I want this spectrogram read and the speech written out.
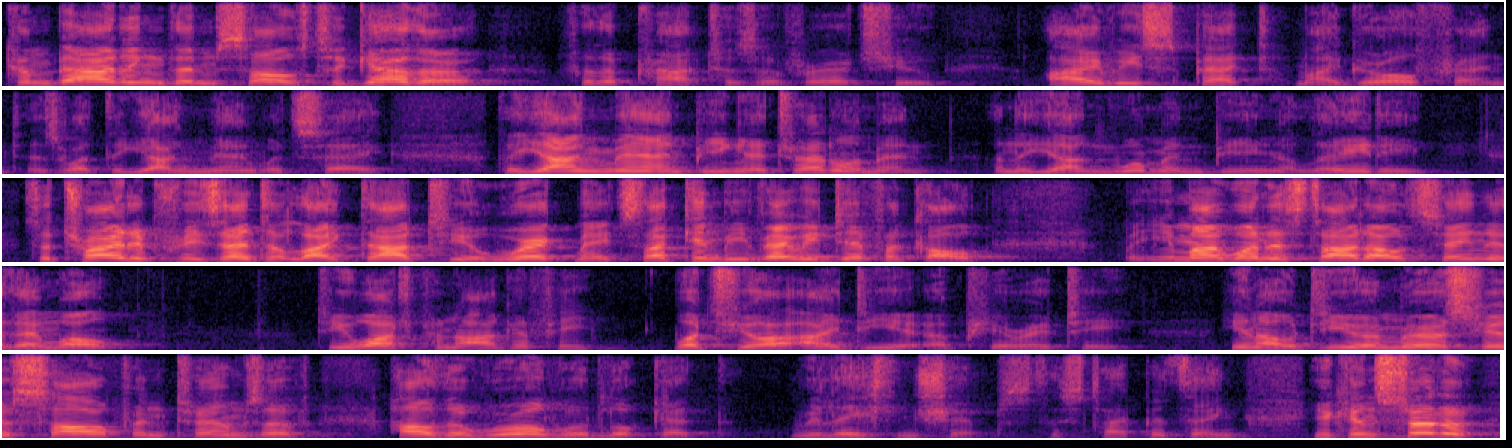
combating themselves together for the practice of virtue. I respect my girlfriend, is what the young man would say. The young man being a gentleman and the young woman being a lady. So try to present it like that to your workmates. That can be very difficult. But you might want to start out saying to them, well, do you watch pornography? What's your idea of purity? You know, do you immerse yourself in terms of how the world would look at relationships? This type of thing. You can sort of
